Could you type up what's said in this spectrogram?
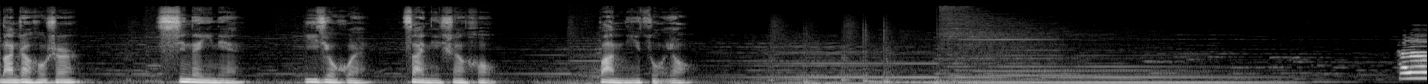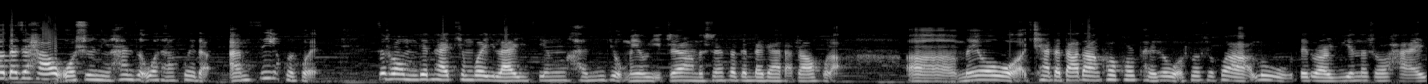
南站后身新的一年，依旧会在你身后，伴你左右。Hello，大家好，我是女汉子卧谈会的 MC 慧慧。自从我们电台停播以来，已经很久没有以这样的身份跟大家打招呼了。呃，没有我亲爱的搭档扣扣陪着我，说实话，录这段语音的时候还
